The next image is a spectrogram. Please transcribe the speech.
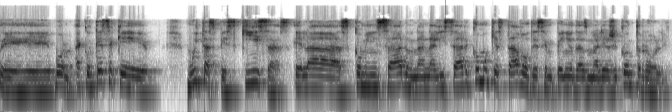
é, bom, acontece que muitas pesquisas elas começaram a analisar como que estava o desempenho das malhas de controle.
